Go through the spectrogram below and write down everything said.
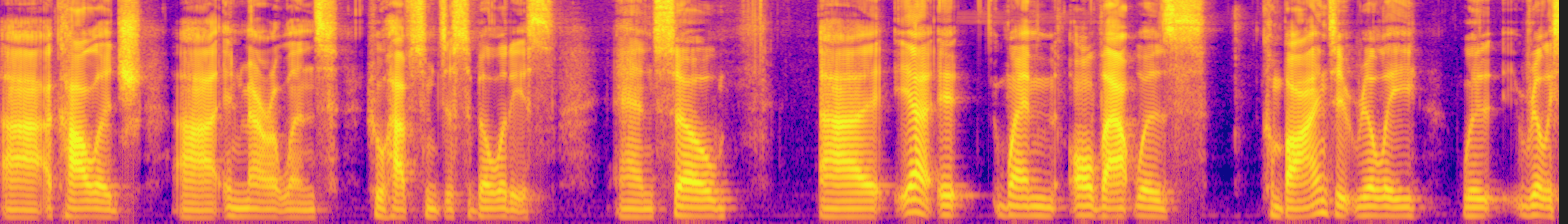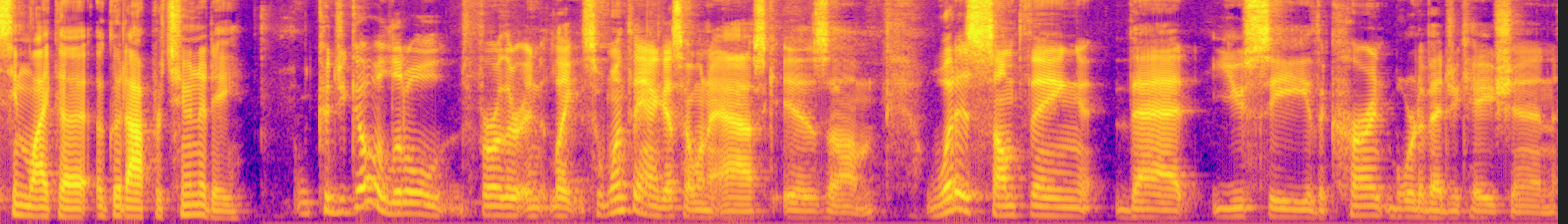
uh, a college uh, in Maryland who have some disabilities. And so, uh, yeah, it when all that was combined, it really would really seemed like a, a good opportunity. Could you go a little further? And like, so one thing I guess I want to ask is, um, what is something that you see the current board of education?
